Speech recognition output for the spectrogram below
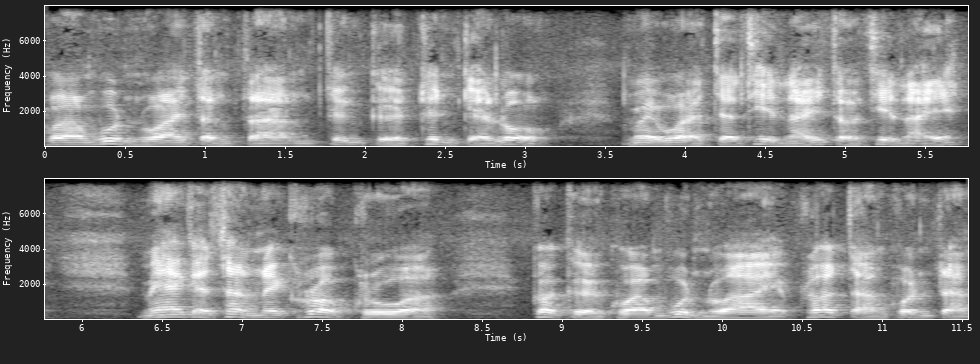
ความวุ่นวายต่างๆ จึงเกิดขึ้นแก่โลก ไม่ว่าจะที่ไหนต่อที่ไหน แม้กระทั่งในครอบครัว ก็เกิดความวุ่นวาย เพราะต่างคนต่าง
